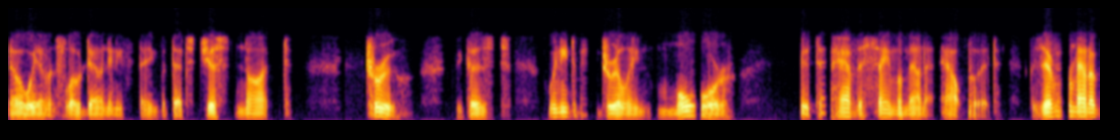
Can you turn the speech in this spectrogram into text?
no, we haven't slowed down anything, but that's just not true because we need to be drilling more to, have the same amount of output. Because every amount of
